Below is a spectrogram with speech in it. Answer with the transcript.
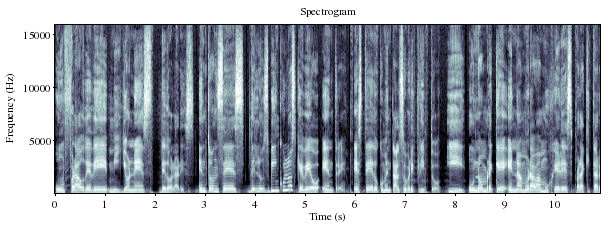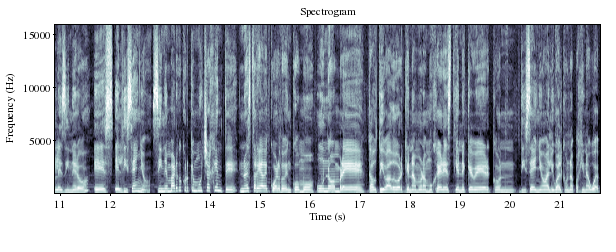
un fraude de millones de dólares. Entonces, de los vínculos que veo entre este documental sobre cripto y un hombre que enamoraba a mujeres para quitarles dinero, es el diseño. Sin embargo, creo que mucha gente no estaría de acuerdo en cómo un hombre cautivador que enamora a mujeres tiene que ver con diseño, al igual que una página web.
